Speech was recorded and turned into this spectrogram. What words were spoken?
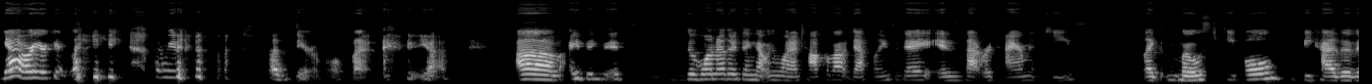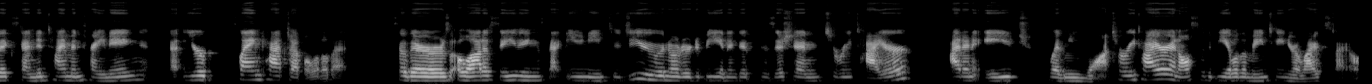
yeah, or your kid. Like, I mean, that's terrible, but yeah. Um, I think it's the one other thing that we want to talk about definitely today is that retirement piece. Like most people, because of extended time in training, uh, you're playing catch up a little bit. So there's a lot of savings that you need to do in order to be in a good position to retire at an age when you want to retire and also to be able to maintain your lifestyle.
